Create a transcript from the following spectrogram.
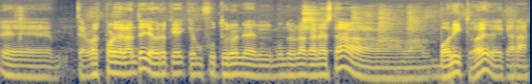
eh, tenemos por delante, yo creo que, que un futuro en el mundo de la canasta bonito, ¿eh? De cara.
